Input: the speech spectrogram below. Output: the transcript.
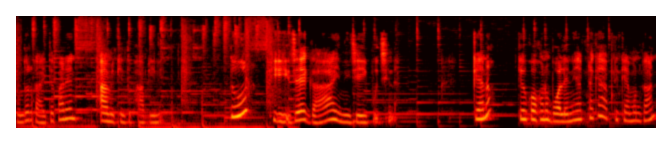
সুন্দর গাইতে পারেন, আমি কিন্তু ভাবিনি। দূর কি যে গাই নিজেই বুঝি না। কেন? কেউ কখনো বলেনি আপনাকে আপনি কেমন গান?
